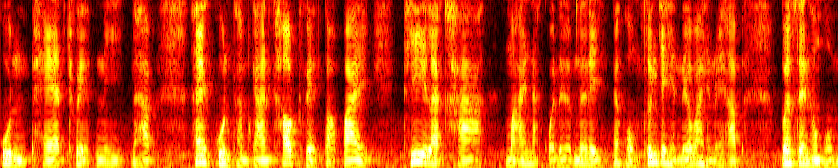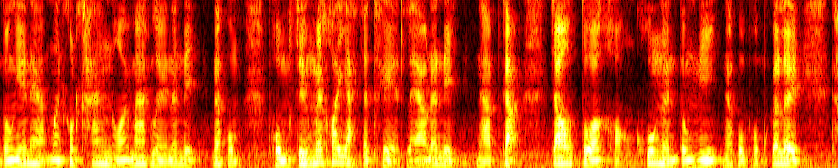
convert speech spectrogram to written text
คุณแพ้เทรดนี้นะครับให้คุณทำการเข้าเทรดต่อไปที่ราคาไม้หนักกว่าเดิมนั่นเองนะผมซึ่งจะเห็นได้ว่าเห็นไหมครับเปอร์เซ็นต์ของผมตรงนี้เนี่ยมันค่อนข้างน้อยมากเลยนั่นเองนะผมผมจึงไม่ค่อยอยากจะเทรดแล้วนั่นเองนะครับกับเจ้าตัวของคู่เงินตรงนี้นะผมผมก็เลยท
